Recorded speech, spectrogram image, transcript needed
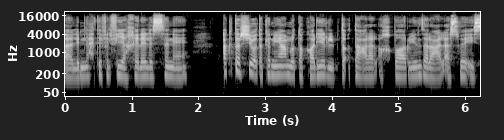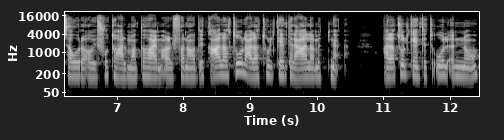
اللي بنحتفل فيها خلال السنة أكتر شيء وقتها كانوا يعملوا تقارير اللي بتقطع على الأخبار وينزلوا على الأسواق يصوروا أو يفوتوا على المطاعم أو الفنادق على طول على طول كانت العالم تنق على طول كانت تقول إنه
